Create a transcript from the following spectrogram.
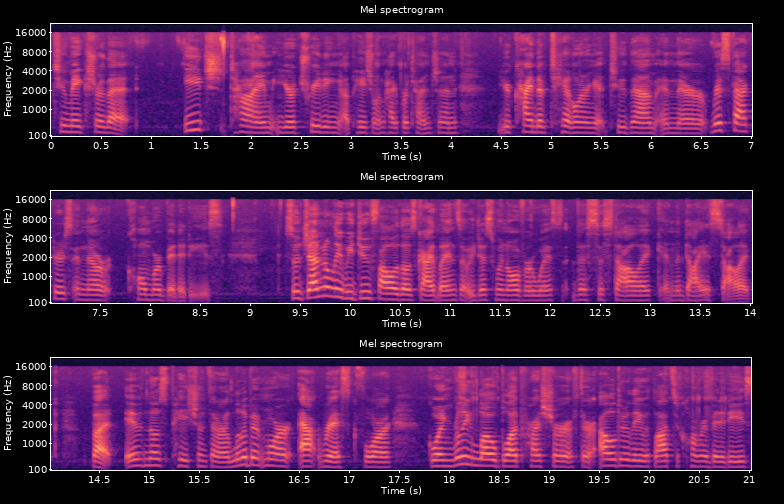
to make sure that each time you're treating a patient with hypertension, you're kind of tailoring it to them and their risk factors and their comorbidities. So generally, we do follow those guidelines that we just went over with the systolic and the diastolic. But in those patients that are a little bit more at risk for going really low blood pressure, if they're elderly with lots of comorbidities,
